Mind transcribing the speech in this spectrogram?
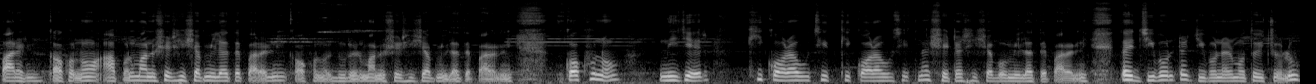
পারেনি কখনো আপন মানুষের হিসাব মিলাতে পারেনি কখনো দূরের মানুষের হিসাব মিলাতে পারেনি কখনো নিজের কি করা উচিত, কি করা উচিত না সেটার হিসাবও মেলাতে পারেনি। তাই জীবনটা জীবনের মতোই চলুক,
